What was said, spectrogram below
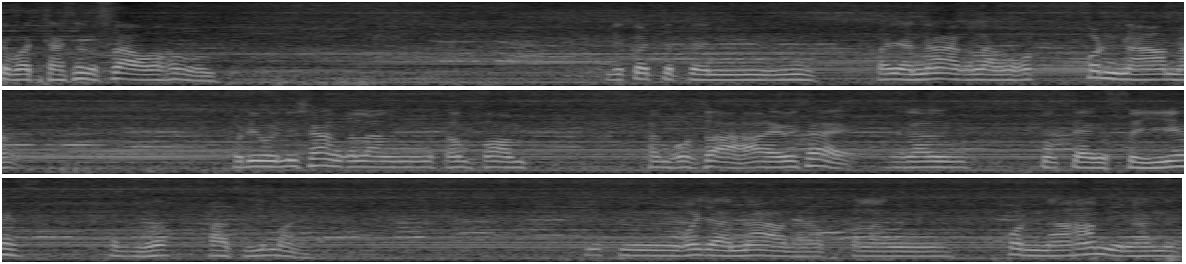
ังหวัดฉะเชิงเทราครับผมนี่ก็จะเป็นพญานาคกำลังพ่นน้ำนะพอดีวันนี้ช่างกำลังทำความทำความสะอาดอะไรไม่ใช่กำลัง ตกแต่งสีให้เหลือทาสีใหม่ นี่คือพญานาคนะครับกำลังพ่นน้ำอยู่นะนี่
